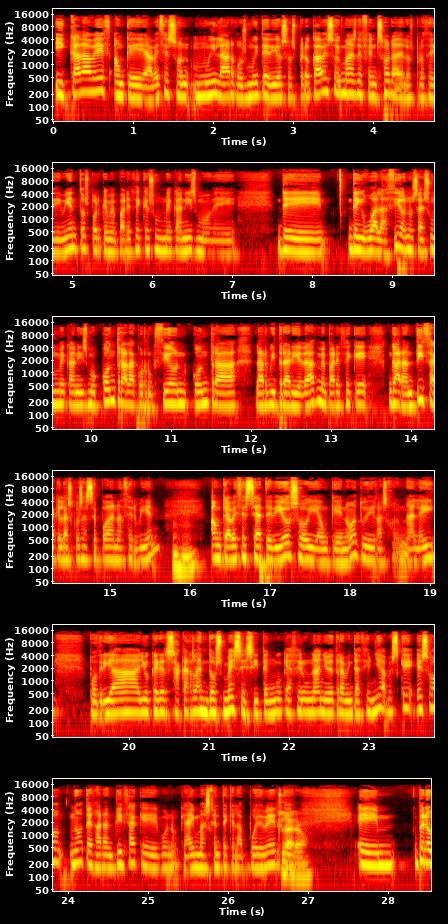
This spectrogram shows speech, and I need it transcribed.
y cada vez, aunque a veces son muy largos, muy tediosos, pero cada vez soy más defensora de los procedimientos porque me parece que es un mecanismo de, de, igualación, o sea, es un mecanismo contra la corrupción, contra la arbitrariedad, me parece que garantiza que las cosas se puedan hacer bien, aunque a veces sea tedioso y aunque no, tú digas, una ley podría yo querer sacarla en dos meses y tengo que hacer un año de tramitación ya, pues que eso no te garantiza que, bueno, que hay más gente que la puede ver. Claro. Em, pero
